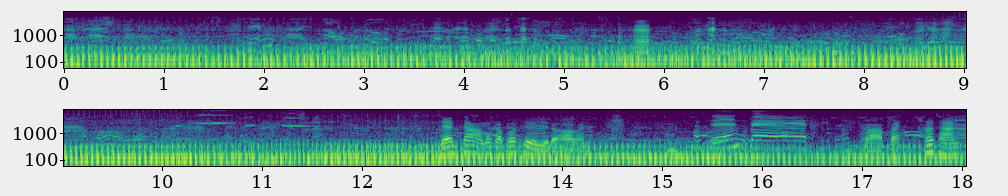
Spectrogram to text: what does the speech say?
ถามว่าถามว่าแม่มาขายเอาเด้อ อันนั้นเป็นรสสัตว์น้ำหอม ฮะ รสสัตว์น้ำหอม กำลังหาบ่ แสนเช้ามันกับพ่อซื้ออยู่ดอกกันเส้นแปดว่าไปเขาถามแส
